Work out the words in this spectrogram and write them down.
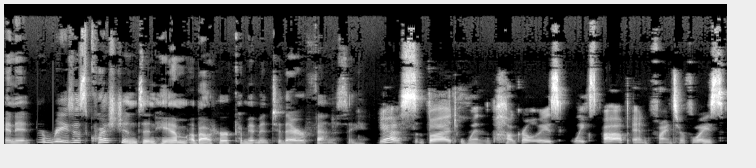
and it raises questions in him about her commitment to their fantasy. Yes, but when the bog girl always wakes up and finds her voice,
